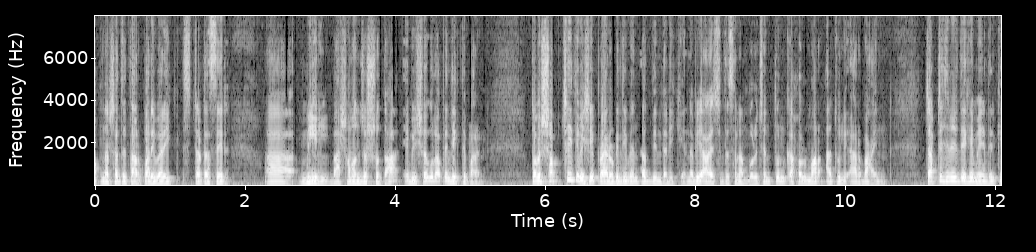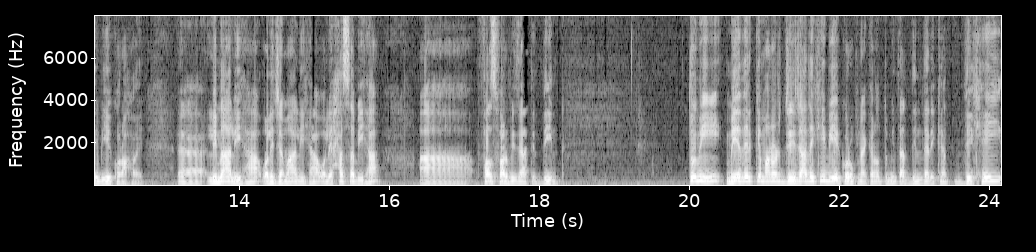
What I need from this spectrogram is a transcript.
আপনার সাথে তার পারিবারিক স্ট্যাটাসের মিল বা সামঞ্জস্যতা, এই বিষয়গুলো আপনি দেখতে পারেন। তবে সবচেয়ে বেশি প্রায়োরিটি দিবেন তার দিনদারিকে। নবী আলাইসাল্লাম বলেছেন, তুনকাহল মার আতুলি আর বাইন চারটি জিনিস দেখে মেয়েদেরকে বিয়ে করা হয়। লিমা আলিহা ওলি জামা আলিহা ওলি হাসাবিহা ফজফার বিজাতির দিন তুমি মেয়েদেরকে মানুষ যে যা দেখেই বিয়ে করুক না কেন, তুমি তার দিনদারিকা দেখেই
